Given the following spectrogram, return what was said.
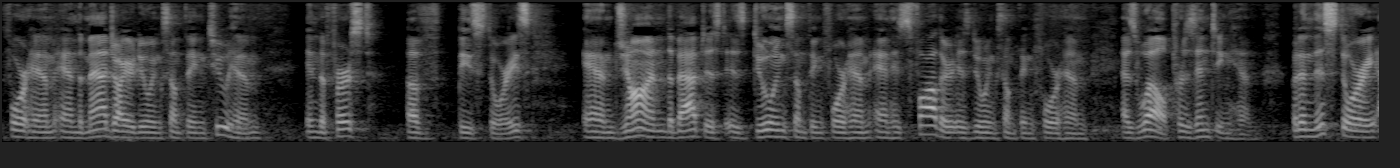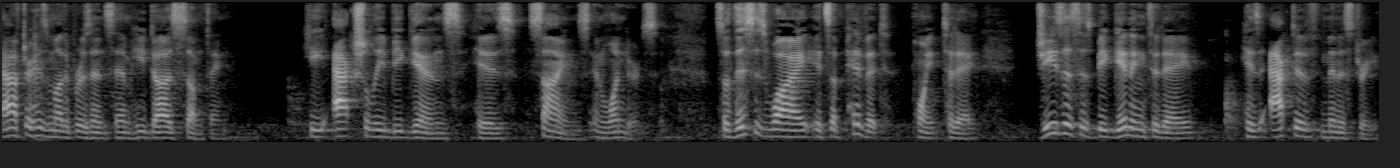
for him, and the Magi are doing something to him in the first of these stories. And John the Baptist is doing something for him, and his father is doing something for him as well, presenting him. But in this story, after his mother presents him, he does something. He actually begins his signs and wonders. So, this is why it's a pivot point today. Jesus is beginning today his active ministry.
